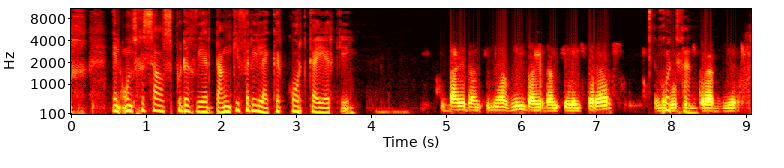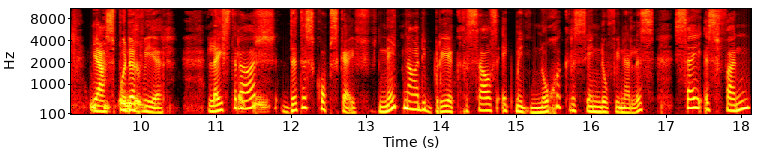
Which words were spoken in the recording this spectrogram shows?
8 en ons gesels spoedig weer. Dankie vir die lekker kort kuiertjie. Baie dankie Melvin, baie dankie luisteraars. Goed gaan. Ja, spoedig weer. Luisteraars, okay. dit is Kopskyf. Net na die breek gesels ek met nog 'n crescendo finalis. Sy is van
